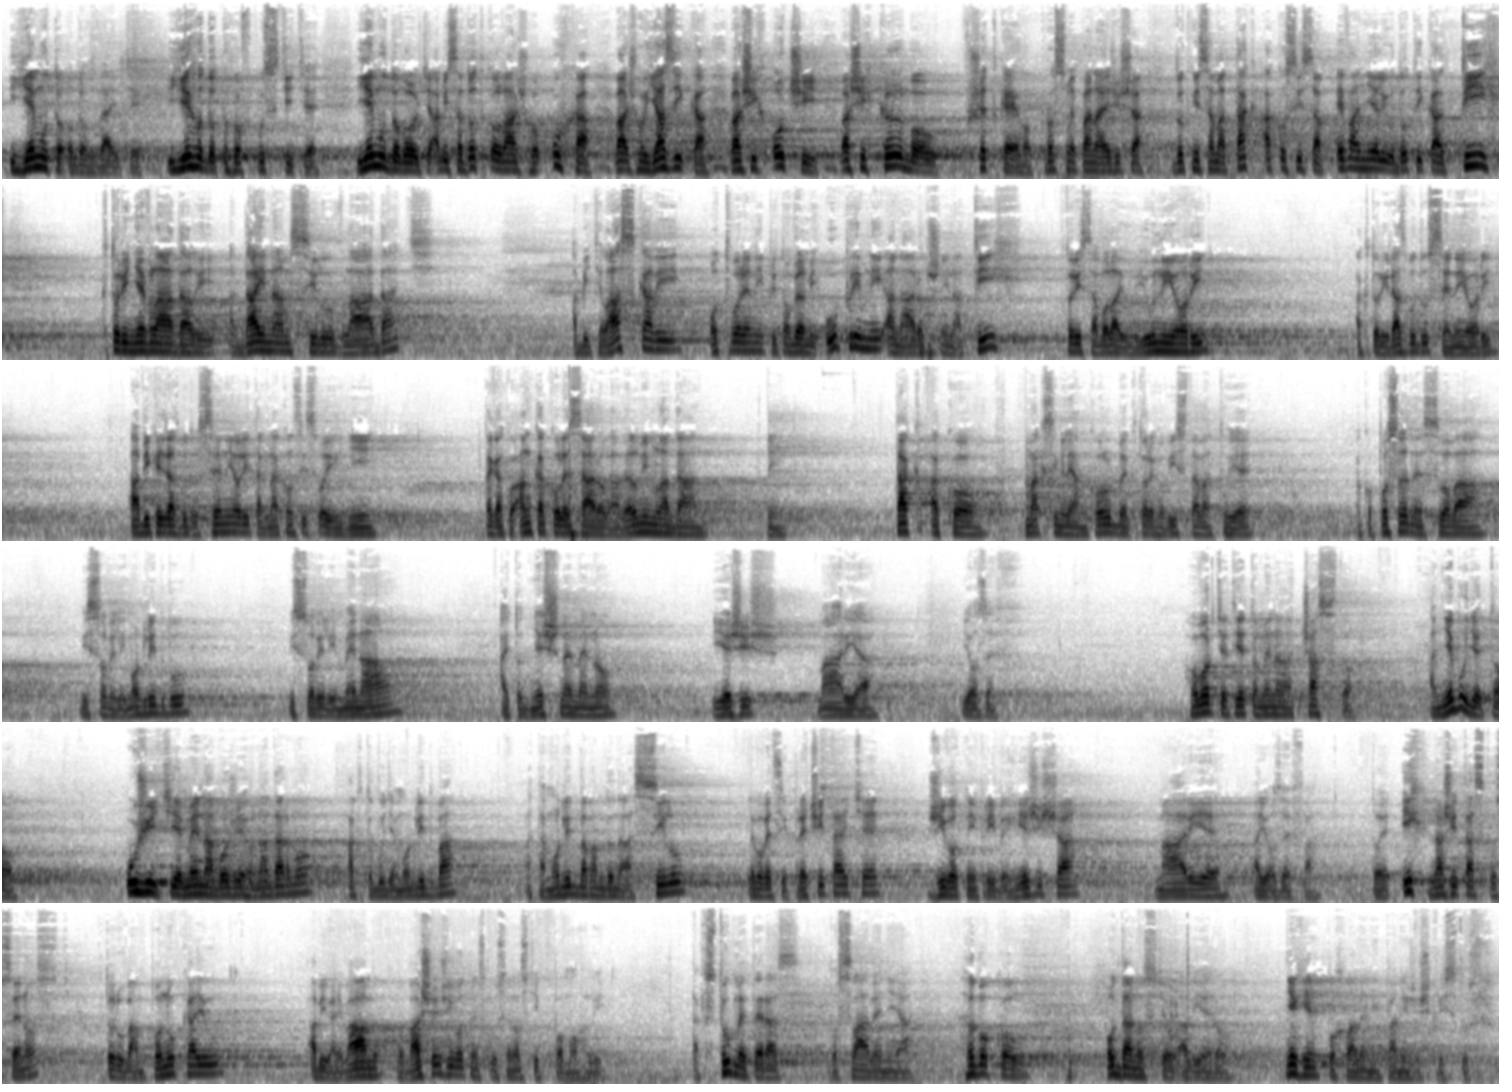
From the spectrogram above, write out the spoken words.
Jemu to odovzdajte. Jeho do toho vpustite Jemu dovolte, aby sa dotkol vášho ucha, vášho jazyka, vašich očí, vašich klbov, všetkého. Prosme Pána Ježiša, dotkni sa ma tak, ako si sa v Evangeliu dotýkal tých, ktorí nevládali a daj nám silu vládať a byť láskavý, otvorený, pritom veľmi úprimný a náročný na tých, ktorí sa volajú juniori a ktorí raz budú seniori. Aby keď raz budú seniory, tak na konci svojich dní, tak ako Anka Kolesárová, veľmi mladá, tak ako Maximilian Kolbe, ktorého výstava tu je, ako posledné slova vyslovili modlitbu, vyslovili mená, aj to dnešné meno Ježiš, Mária, Jozef. Hovorte tieto mená často a nebude to užitie mena Božieho nadarmo, ak to bude modlitba a tá modlitba vám dodá silu lebo veci prečítajte životný príbeh Ježiša, Márie a Jozefa. To je ich nažitá skúsenosť, ktorú vám ponúkajú, aby aj vám vo vašej životnej skúsenosti pomohli. Tak vstúpme teraz do slávenia hlbokou oddanosťou a vierou. Nech je pochválený Pán Ježiš Kristus.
